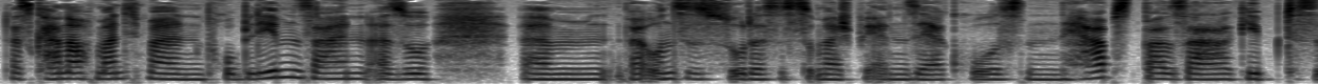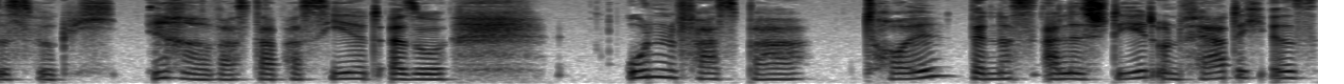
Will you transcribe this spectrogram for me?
Das kann auch manchmal ein Problem sein. Also ähm, bei uns ist es so, dass es zum Beispiel einen sehr großen Herbstbazar gibt. Es ist wirklich irre, was da passiert. Also unfassbar toll, wenn das alles steht und fertig ist,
